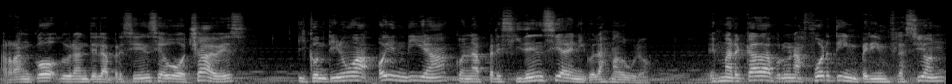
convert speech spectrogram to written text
Arrancó durante la presidencia de Hugo Chávez y continúa hoy en día con la presidencia de Nicolás Maduro. Es marcada por una fuerte hiperinflación,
